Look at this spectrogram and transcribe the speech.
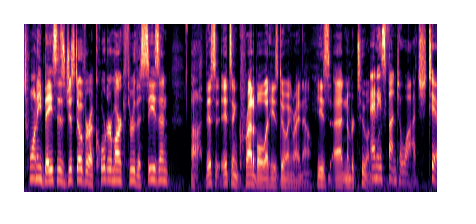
20 bases just over a quarter mark through the season. Ah, this it's incredible what he's doing right now. He's at number two on the And he's fun to watch too.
